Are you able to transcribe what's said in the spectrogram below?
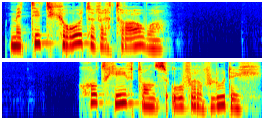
met dit grote vertrouwen. God geeft ons overvloedig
